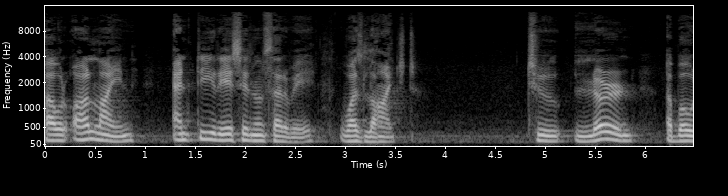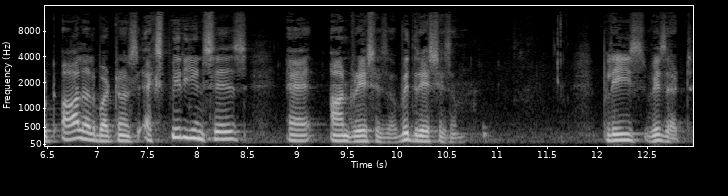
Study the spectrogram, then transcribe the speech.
our online anti racism survey was launched to learn about all Albertans' experiences uh, on racism, with racism. Please visit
